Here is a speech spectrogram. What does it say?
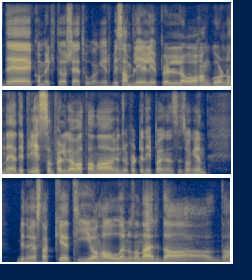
Det kommer ikke til å skje to ganger. Hvis han blir i Liverpool og han går noe ned i pris som følge av at han har 149 poeng denne sesongen, Begynner vi å snakke 10,5 eller noe sånt der, da, da,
